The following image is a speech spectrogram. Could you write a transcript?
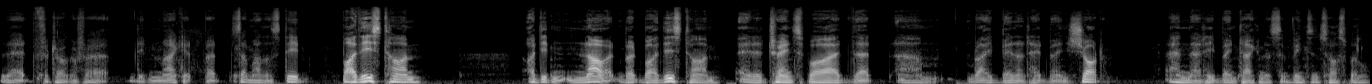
that photographer didn't make it, but some others did. By this time, I didn't know it, but by this time it had transpired that um, Ray Bennett had been shot and that he'd been taken to St Vincent's Hospital,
